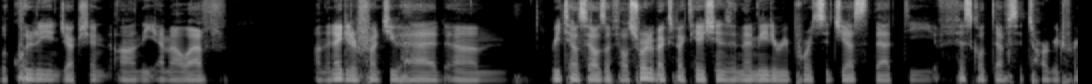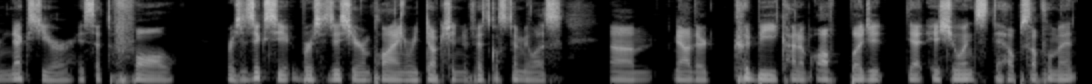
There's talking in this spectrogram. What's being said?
liquidity injection on the MLF. On the negative front, you had um, retail sales that fell short of expectations, and then media reports suggest that the fiscal deficit target for next year is set to fall versus this year, versus this year implying a reduction in fiscal stimulus. Um, now, there could be kind of off budget debt issuance to help supplement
